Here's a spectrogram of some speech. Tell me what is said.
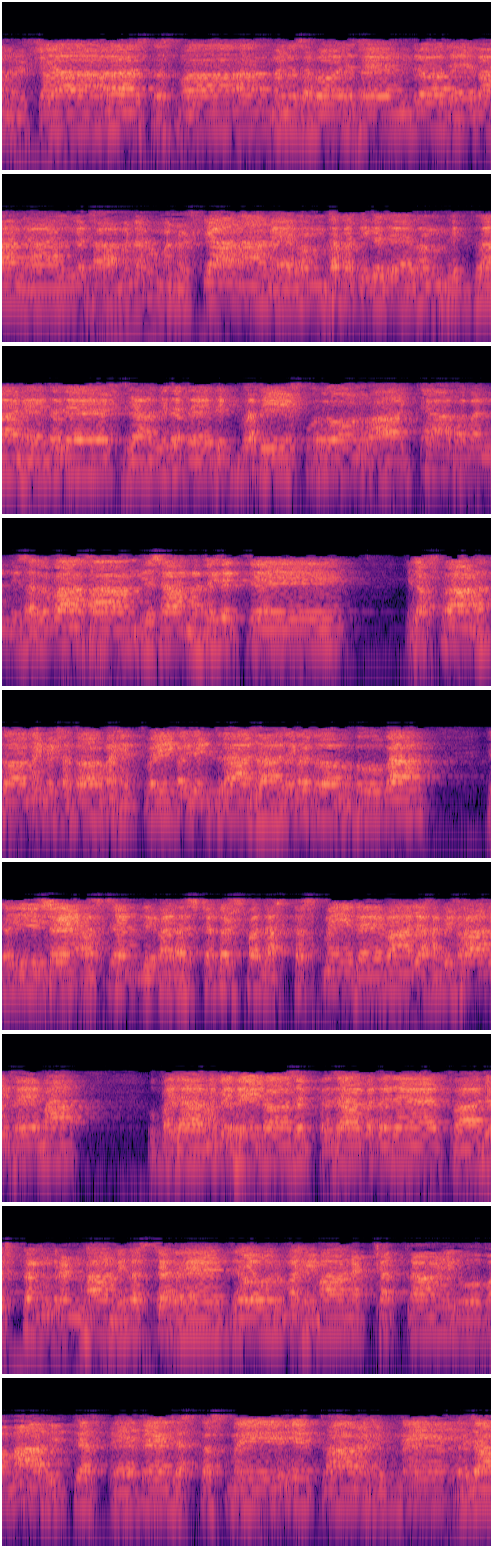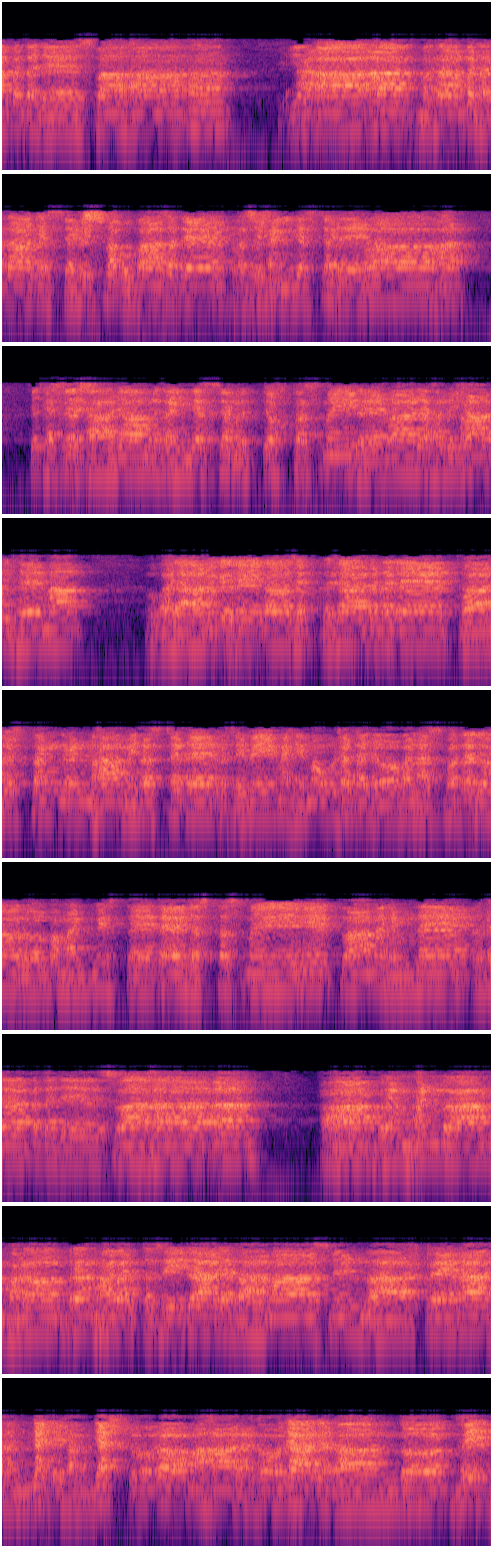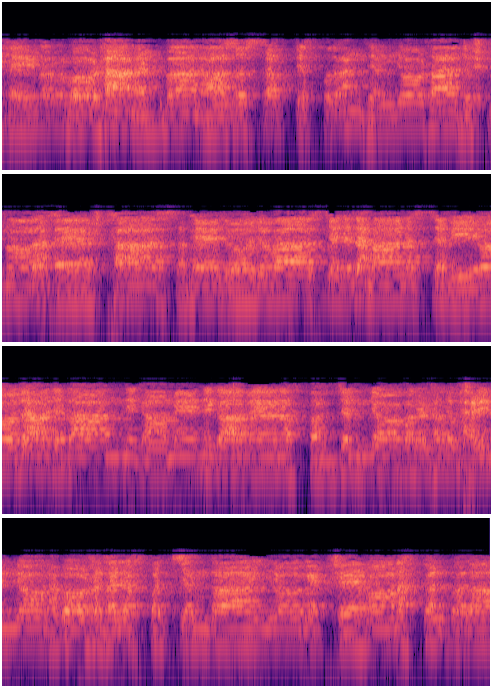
मनुष्यास्तस्मात् मनुसवो यथेन्द्रो देवानाम् यथा मनुर्मनुष्याणामेवम् भवति गजेवम् विद्वानेतजेष्याविदते दिग्वतीः पुरो वाक्या भवन्ति सर्वासाम् दिशामभिजित्ये यः प्राणतो निमिषतो महित्वैकयिद्राजाजगतो बभूव यईश अस्य द्विपदश्चतुष्पदः तस्मै देवाय हविषाविधेम उपयामविभेदासि प्रजापतय त्वाजुष्टम् गृह्णामि तस्य वेद्योर्महिमा नक्षत्राणि प्रजापतये स्वाहा। यात्मदापनता यस्य विश्व उपासते प्रशिषञ्यस्य देवाः। यस्य छायामृतञ्जस्य मृत्युः तस्मै देवाय हविषाविधेम उपयामगृहेदासि प्रजापतये त्वाजुष्टम् गृह्णामि तस्य ते पृथिवे महिमौषधयो वनस्पतयो रूपमग्निस्ते तेजस्तस्मै त्वामहिम्ने प्रजापतये स्वाहा। ब्रह्मन् ब्राह्मणो ब्रह्मवर्तसे जायतामास्मिन् राष्ट्रे राजन्यशोरो महारथो जायताम् दोग्धेर्वोढानड्वानासु सप्त्यस्फुरन्ध्ययोषा जिष्णोरथेष्ठाः सभेजो युवास्य यजमानस्य वीरो जायतान्निकामे निकामेनः पर्जन्यो वर्षदुभरिण्यो नवोषधयः पच्यन्तायोगक्षेमो नः कल्पता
